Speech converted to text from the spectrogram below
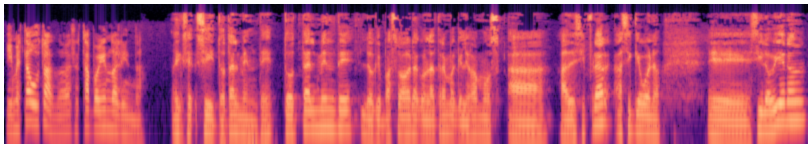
Y me está gustando, ¿eh? se está poniendo lindo. Sí, totalmente, totalmente lo que pasó ahora con la trama que les vamos a, a descifrar. Así que bueno, eh, si lo vieron,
